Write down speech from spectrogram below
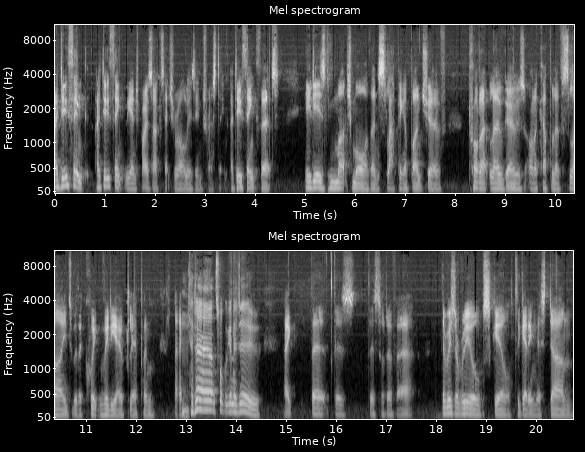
i do think i do think the enterprise architecture role is interesting. I do think that it is much more than slapping a bunch of product logos on a couple of slides with a quick video clip and like ta-da that's what we're going to do. Like the there's there's sort of uh there is a real skill to getting this done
